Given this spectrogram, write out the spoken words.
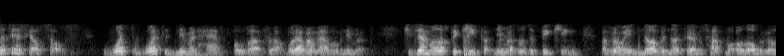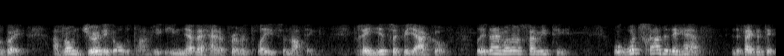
let's ask ourselves, what what did Nimrod have over Avram? What Avram have over Nimrod? Nimrod was a big king. Avram journeyed all the time. He, he never had a permanent place or nothing. What schar did they have? And the fact that the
